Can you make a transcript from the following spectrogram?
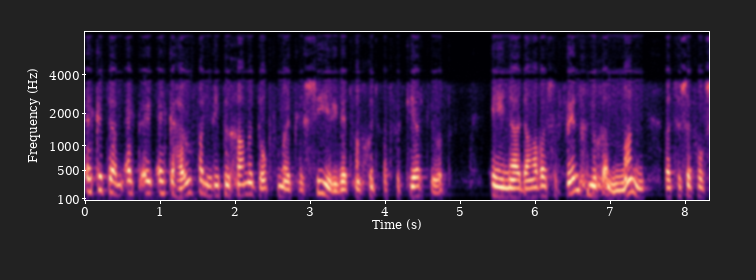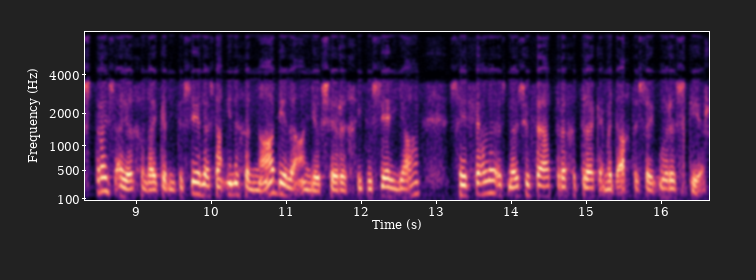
ek het um, ek, ek ek hou van hierdie programme dop vir my plesier, jy weet van goed wat verkeerd loop. En uh, daar was 'n vriend genoeg 'n man wat soos 'n volstruiseier gelyk het en toe sê hulle is daar enige nadele aan jou chirurgie? Toe sê hy ja, sy velle is nou so ver teruggetrek en met agter sy ore skeer.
